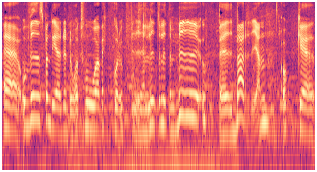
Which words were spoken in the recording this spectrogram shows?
Eh, och vi spenderade då två veckor uppe i en liten, liten by uppe i bergen. Och eh,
